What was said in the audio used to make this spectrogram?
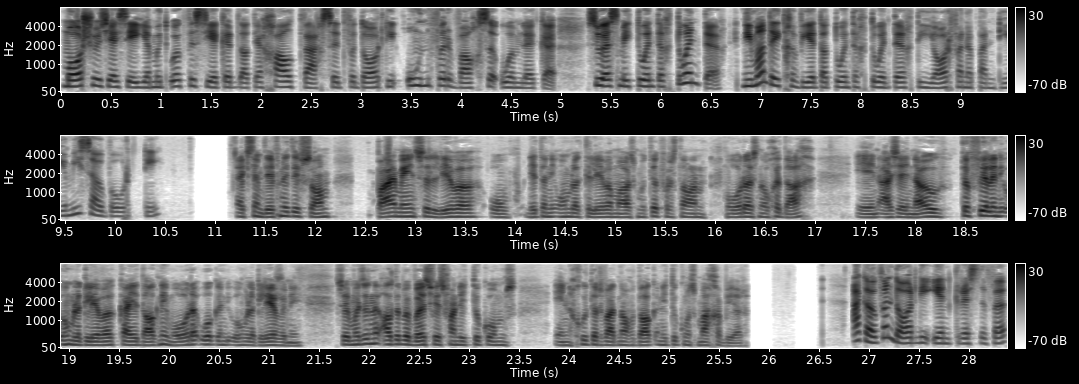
Maar soos jy sê, jy moet ook verseker dat jy geld wegsit vir daardie onverwagse oomblikke, soos met 2020. Niemand het geweet dat 2020 die jaar van 'n pandemie sou word nie. Ek stem definitief saam. Baie mense lewe om net in die oomblik te lewe, maar ons moet ook verstaan môre is nog 'n dag. En as jy nou te veel in die oomblik lewe, kan jy dalk nie môre ook in die oomblik lewe nie. So jy moet net altyd bewus wees van die toekoms en goeders wat nog dalk in die toekoms mag gebeur. Ek hou van daardie een Christoffel,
